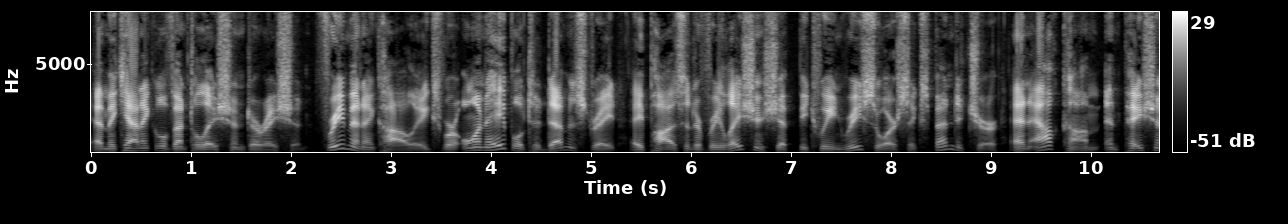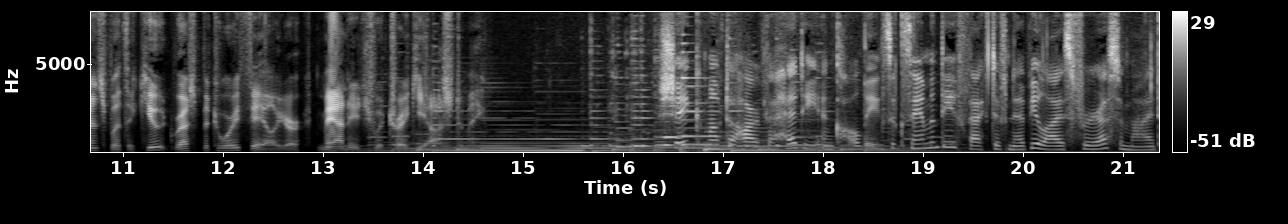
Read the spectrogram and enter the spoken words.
and mechanical ventilation duration. Freeman and colleagues were unable to demonstrate a positive relationship between resource expenditure and outcome in patients with acute respiratory failure managed with tracheostomy. Sheikh Motahar Vahedi and colleagues examined the effect of nebulized furosemide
